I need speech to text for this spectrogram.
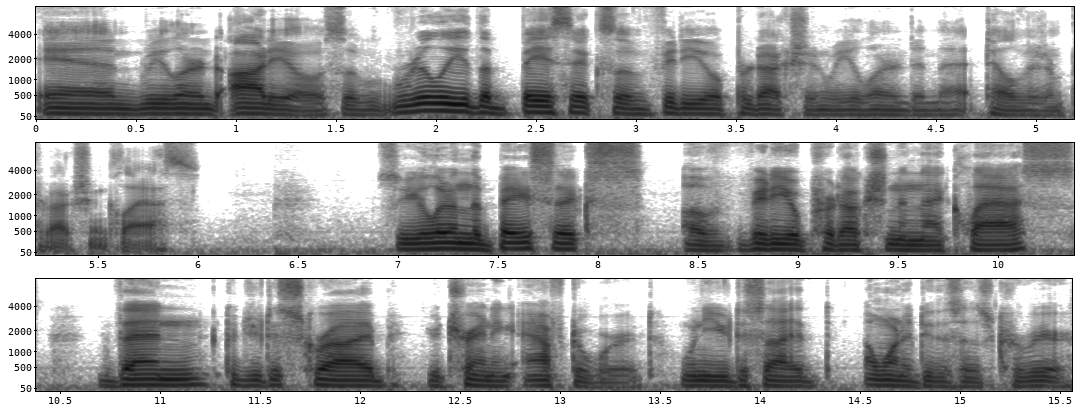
and we learned audio. So, really, the basics of video production we learned in that television production class. So, you learned the basics of video production in that class. Then, could you describe your training afterward when you decide, I want to do this as a career?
